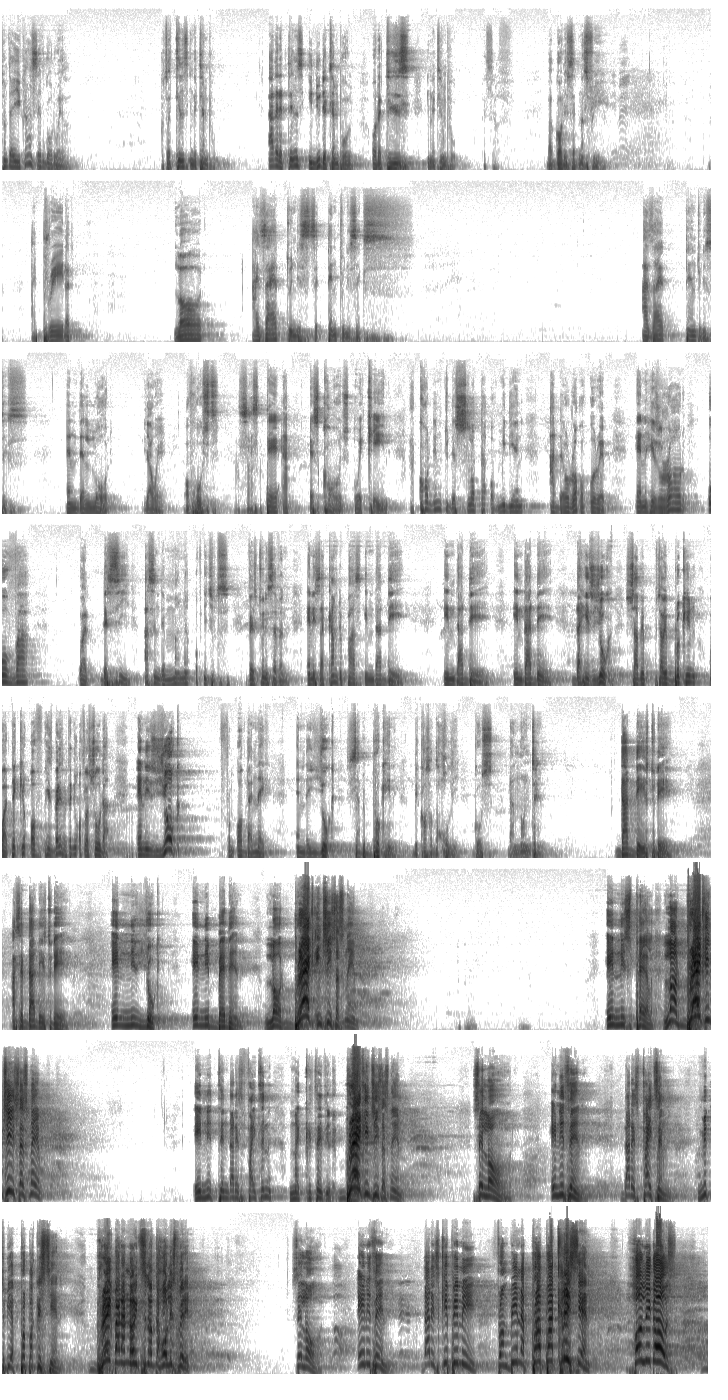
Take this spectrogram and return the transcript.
Sometimes you can't serve God well because of things in the temple. Either the things in you, the temple, or the things in the temple itself. But God is setting us free. I pray that, Lord, Isaiah 26, 10 26. Isaiah 10 26. And the Lord, Yahweh of hosts, shall stir up a scourge or a cane according to the slaughter of Midian at the rock of Oreb, and his rod over what the sea as in the manner of Egypt. Verse 27. And it shall come to pass in that day, in that day, in that day, that his yoke shall be shall be broken, while taking off his burden shall be taken off your shoulder, and his yoke from off thy neck, and the yoke shall be broken because of the Holy Ghost, the anointing. That day is today. I said that day is today. Any yoke, any burden, Lord, break in Jesus' name. Any spell, Lord, break in Jesus' name. Anything that is fighting my Christianity, break in Jesus' name. Say, Lord, anything that is fighting me to be a proper Christian, break by the anointing of the Holy Spirit. Say, Lord, anything that is keeping me from being a proper Christian, Holy Ghost,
